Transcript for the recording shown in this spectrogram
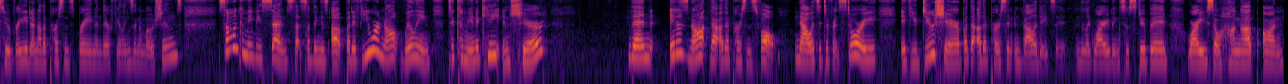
to read another person's brain and their feelings and emotions. Someone can maybe sense that something is up, but if you are not willing to communicate and share, then it is not that other person's fault. Now it's a different story if you do share, but the other person invalidates it. And they're like, why are you being so stupid? Why are you so hung up on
